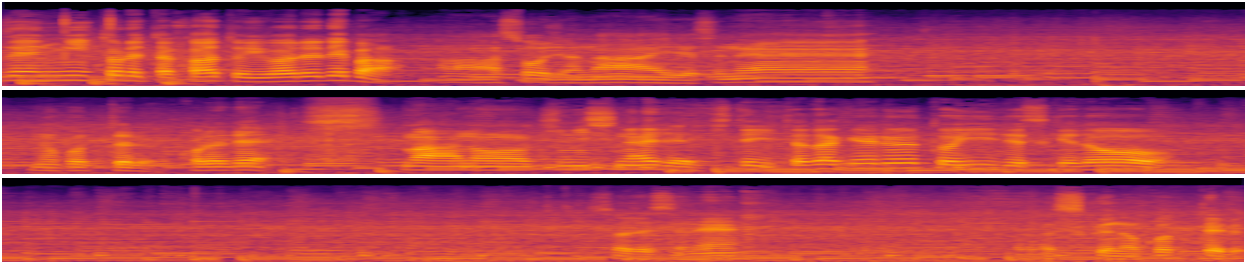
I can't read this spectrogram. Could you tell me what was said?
全に取れたかと言われればあそうじゃないですね。残ってる。これでまああの気にしないで来ていただけるといいですけどそうですね。薄く残ってる。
